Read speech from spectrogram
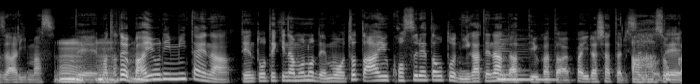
ずありますので、うんまあ、例えばバイオリンみたいな伝統的なものでもちょっとああいう擦れた音苦手なんだっていう方はやっぱりいらっしゃったりするので、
